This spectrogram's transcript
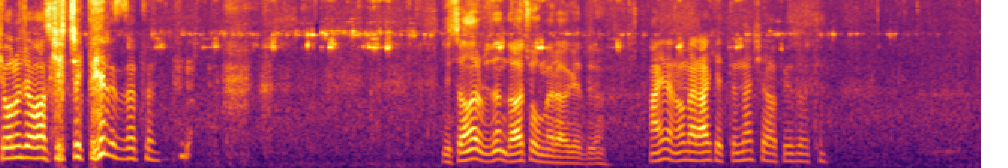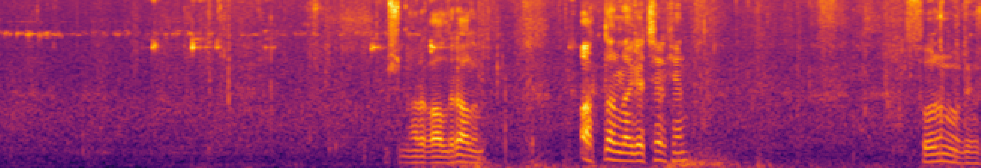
İki olunca vazgeçecek değiliz zaten. İnsanlar bizden daha çok merak ediyor. Aynen o merak ettiğinden şey yapıyor zaten. Şunları kaldıralım. Atlarla geçerken sorun oluyor.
